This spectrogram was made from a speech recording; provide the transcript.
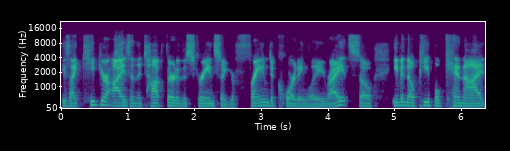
He's like, keep your eyes in the top third of the screen so you're framed accordingly, right? So even though people cannot,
